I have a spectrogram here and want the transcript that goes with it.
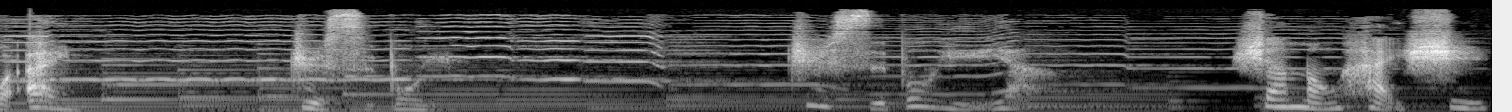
我爱你，至死不渝。至死不渝呀！山盟海誓，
